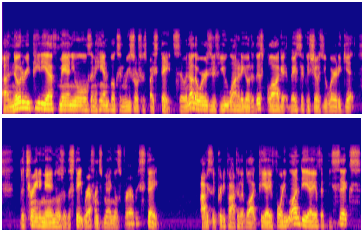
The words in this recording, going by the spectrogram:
uh, notary PDF manuals and handbooks and resources by state. So, in other words, if you wanted to go to this blog, it basically shows you where to get the training manuals or the state reference manuals for every state obviously pretty popular blog, PA 41, DA 56,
